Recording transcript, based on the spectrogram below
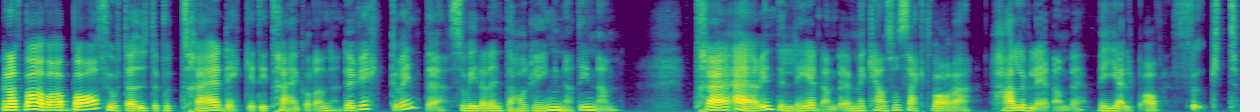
Men att bara vara barfota ute på trädäcket i trädgården, det räcker inte såvida det inte har regnat innan. Trä är inte ledande men kan som sagt vara halvledande med hjälp av fukt.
